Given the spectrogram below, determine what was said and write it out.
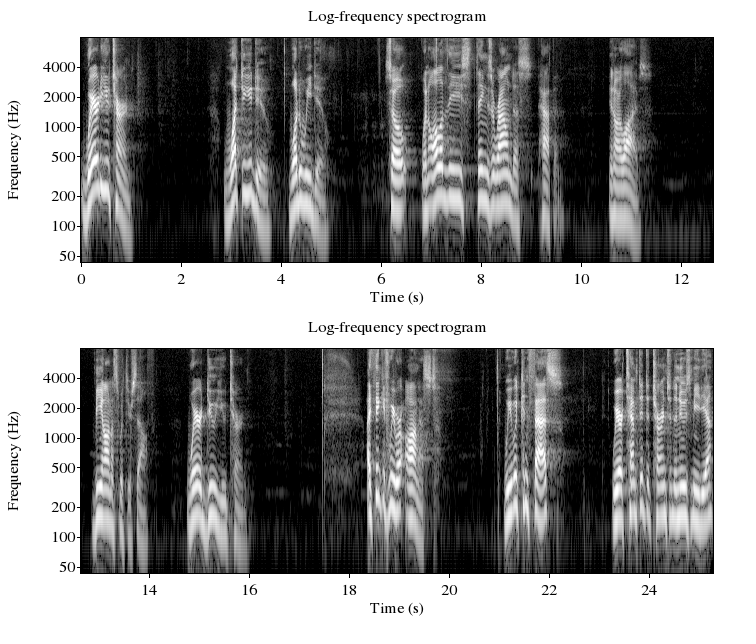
Where do you turn? What do you do? What do we do? So, when all of these things around us happen in our lives, be honest with yourself. Where do you turn? I think if we were honest, we would confess we are tempted to turn to the news media.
